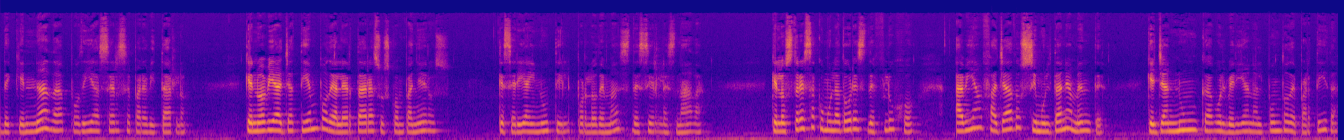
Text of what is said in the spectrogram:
de que nada podía hacerse para evitarlo, que no había ya tiempo de alertar a sus compañeros, que sería inútil por lo demás decirles nada, que los tres acumuladores de flujo habían fallado simultáneamente, que ya nunca volverían al punto de partida,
